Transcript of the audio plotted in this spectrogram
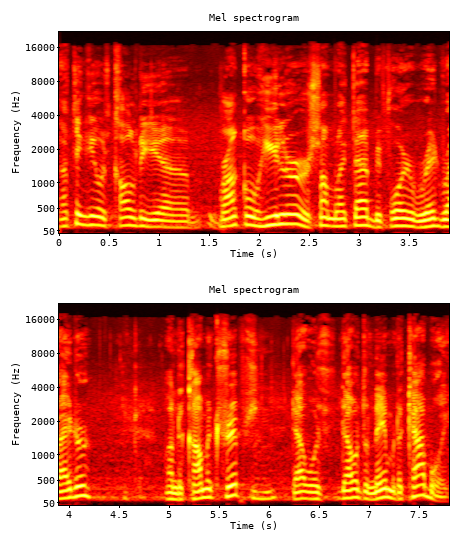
I think he was called the uh, Bronc Peeler or something like that before Red Ryder on the comic strips. That was that was the name of the cowboy.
